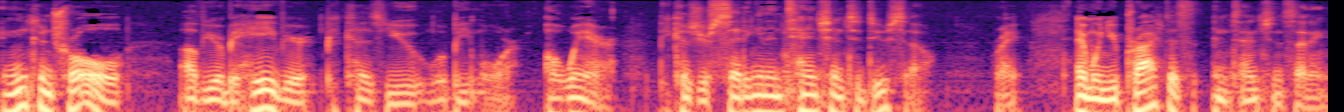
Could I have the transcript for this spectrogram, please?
in control of your behavior because you will be more aware, because you're setting an intention to do so, right? And when you practice intention setting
